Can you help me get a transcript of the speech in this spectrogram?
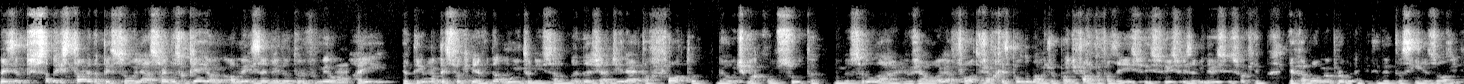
mas eu preciso saber a história da pessoa, olhar só a endoscopia, aí, ó, ó meu exame aí, doutor. Eu meu, é. aí eu tenho uma pessoa que me ajuda muito nisso, ela manda já direto a foto da última consulta no meu celular. Eu já olho a foto e já respondo no áudio. Pode falar para fazer isso, isso, isso, o exame deu isso, isso, aquilo. E acabou o meu problema, entendeu? Então, assim, resolve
